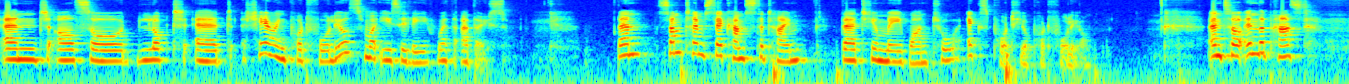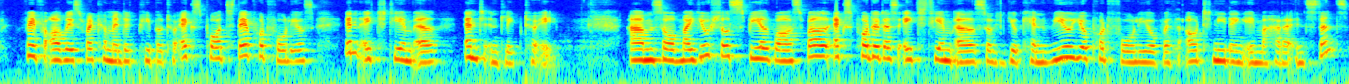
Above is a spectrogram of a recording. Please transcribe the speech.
and also looked at sharing portfolios more easily with others. Then sometimes there comes the time that you may want to export your portfolio. And so in the past, we've always recommended people to export their portfolios in HTML and in Leap2A. Um, so my usual spiel was, well, export it as HTML so you can view your portfolio without needing a Mahara instance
